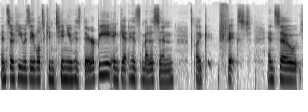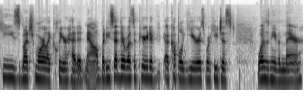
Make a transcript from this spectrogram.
And so he was able to continue his therapy and get his medicine like fixed. And so he's much more like clear headed now. But he said there was a period of a couple years where he just wasn't even there.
